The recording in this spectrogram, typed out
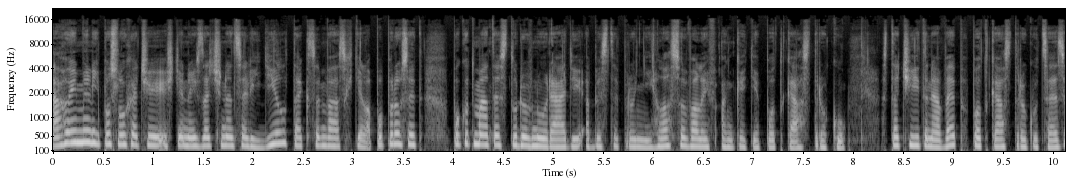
Ahoj milí posluchači, ještě než začne celý díl, tak jsem vás chtěla poprosit, pokud máte studovnu rádi, abyste pro ní hlasovali v anketě Podcast roku. Stačí jít na web podcastroku.cz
